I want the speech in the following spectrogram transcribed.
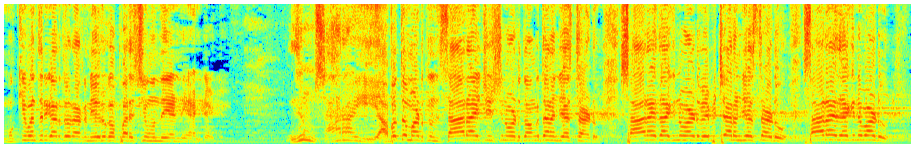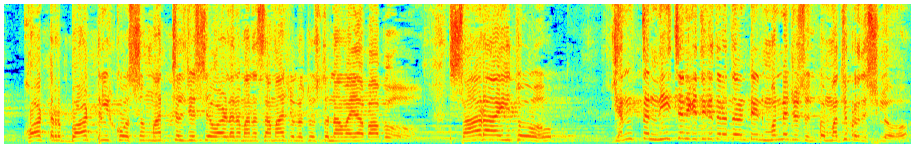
ముఖ్యమంత్రి గారితో నాకు నేరుగా పరిచయం ఉంది అండి అంటాడు. నిజం సారాయి? అబద్ధం ఆడుతుంది. సారాయి చేసిన వాడు దొంగతనం చేస్తాడు. సారాయి తాగిన వాడు వ్యభిచారం చేస్తాడు. సారాయి తాగిన వాడు క్వార్టర్ బాటిల్ కోసం హత్యలు చేసేవాళ్ళని మన సమాజంలో చూస్తున్నామయ్యా బాబు. సారాయితో ఎంత నీచనికి దిగుతారంటే మొన్న చూసాను మధ్యప్రదేశ్లో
